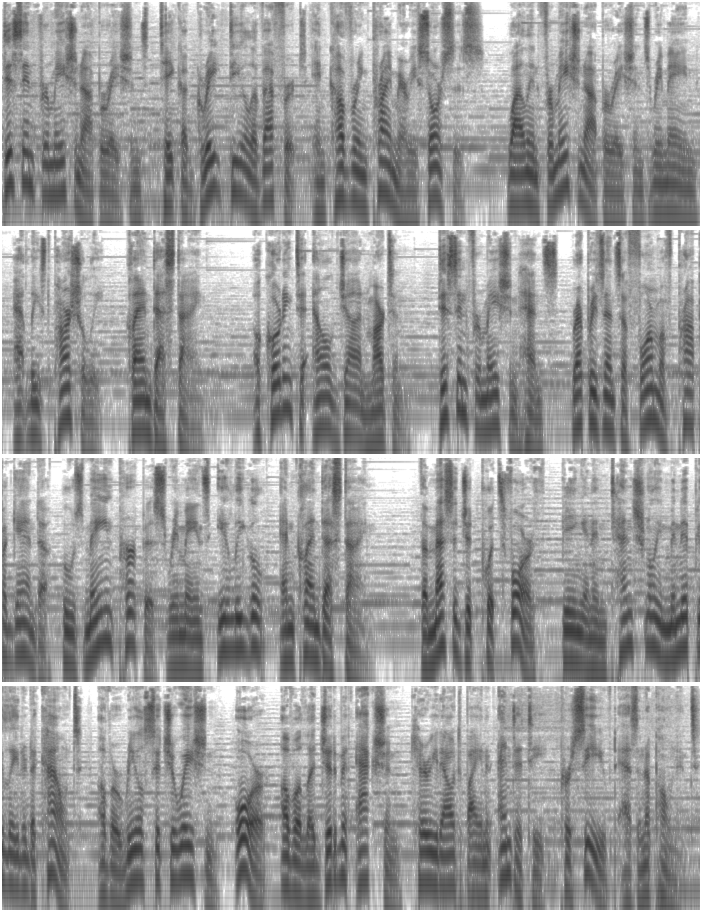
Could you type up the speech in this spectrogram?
disinformation operations take a great deal of effort in covering primary sources, while information operations remain, at least partially, clandestine. According to L. John Martin, Disinformation, hence, represents a form of propaganda whose main purpose remains illegal and clandestine. The message it puts forth being an intentionally manipulated account of a real situation or of a legitimate action carried out by an entity perceived as an opponent.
